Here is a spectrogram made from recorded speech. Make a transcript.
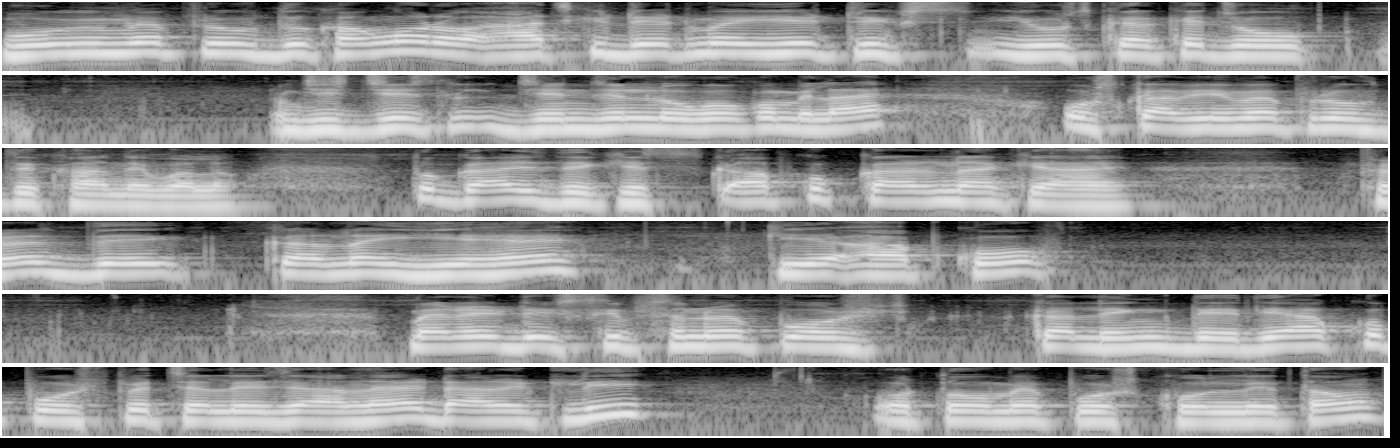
वो भी मैं प्रूफ दिखाऊँगा और आज की डेट में ये ट्रिक्स यूज़ करके जो जिस जिस जिन जिन लोगों को मिला है, उसका भी मैं प्रूफ दिखाने वाला हूँ। तो गाइज़ देखिए, आपको करना क्या है? फ्रेंड्स देख, करना ये है कि आपको मैंने डिस्क्रिप्शन में पोस्ट का लिंक दे दिया, आपको पोस्ट पे चले जाना है डायरेक्टली और तो मैं पोस्ट खोल लेता हूँ।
